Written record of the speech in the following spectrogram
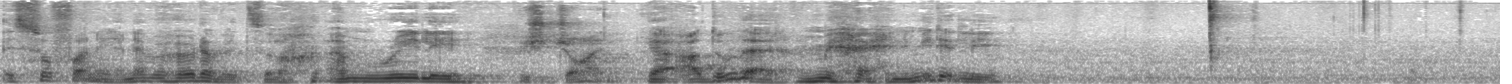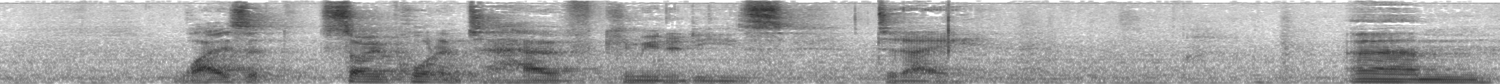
it's so funny. I never heard of it. So I'm really. You should join. Yeah, I'll do that immediately. Why is it so important to have communities today? Um,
